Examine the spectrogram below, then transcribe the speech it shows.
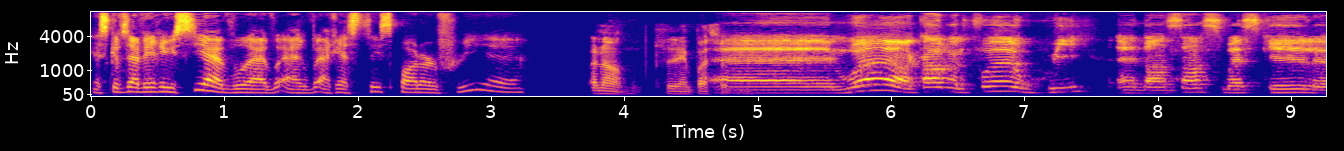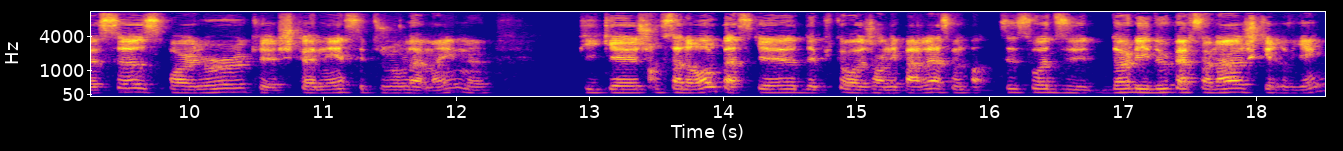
Est-ce que vous avez réussi à, vous, à, vous- à- à rester spoiler-free? euh? Ah non, c'est impossible. Euh, moi, encore une fois, oui. euh, dans le sens où est-ce que le seul spoiler que je connais, c'est toujours le même. Puis que je trouve ça drôle parce que depuis que j'en ai parlé la semaine passée, soit du- d'un des deux personnages qui revient.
